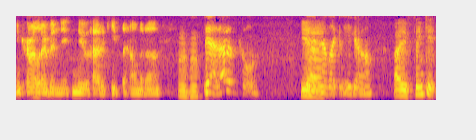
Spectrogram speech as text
And Karl Urban knew- knew how to keep the helmet on. hmm Yeah, that was cool. They didn't have like an ego. I think it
